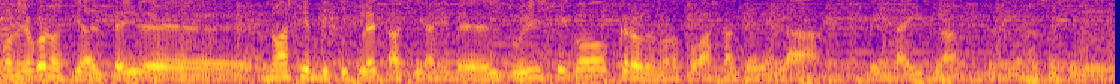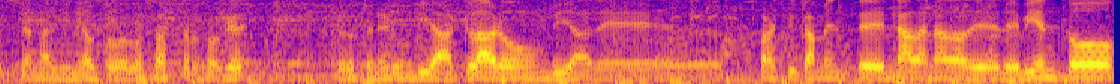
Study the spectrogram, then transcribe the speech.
Bueno, yo conocía el Teide, no así en bicicleta, así a nivel turístico, creo que conozco bastante bien la, bien la isla, no sé si se han alineado todos los astros o qué, pero tener un día claro, un día de prácticamente nada, nada de, viento,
